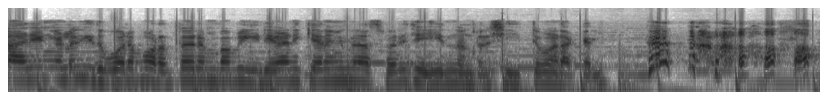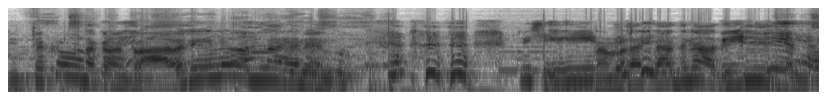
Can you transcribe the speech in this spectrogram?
കാര്യങ്ങളും ഇതുപോലെ പുറത്തു വരുമ്പോ വീഡിയോ കാണിക്കാനെങ്കിലും ഹസ്ബൻഡ് ചെയ്യുന്നുണ്ട് ഷീറ്റ് മടക്കൽ ഇതൊക്കെ നടക്കണം ട്രാവലിങ്ങിന് നമ്മൾ അങ്ങനെയാണ് നമ്മളെല്ലാത്തിനും അതിജീവിക്കണം.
